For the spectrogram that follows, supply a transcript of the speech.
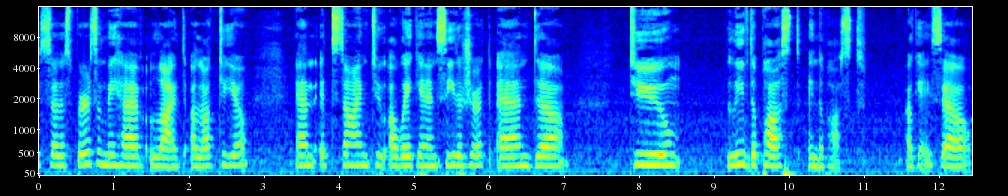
so this person may have lied a lot to you and it's time to awaken and see the truth and uh, to leave the past in the past. Okay so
